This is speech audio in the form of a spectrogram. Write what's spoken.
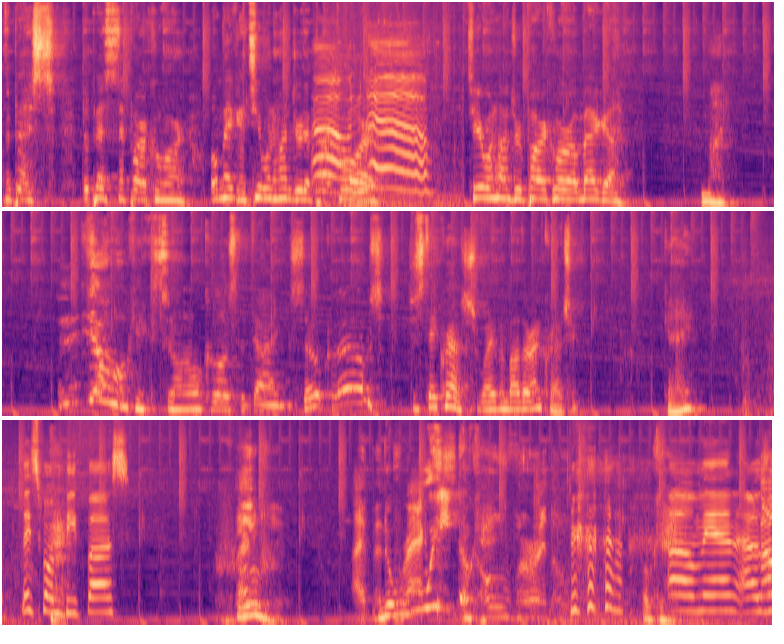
The best, the best at parkour. Omega, tier 100 at parkour. Oh parkour. no. Tier 100 parkour Omega. Come on. No, okay, so close to dying. So close. Just stay crouched. Why even bother uncrouching? Okay. Nice one, beef boss. Thank you. I've been No, practicing wait, okay. over and over. Okay. Oh man, I was a Oh,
